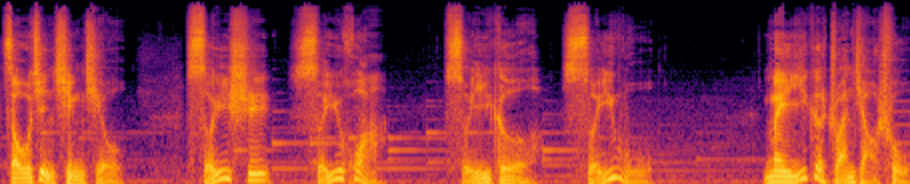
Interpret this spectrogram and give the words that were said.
走进清秋，随诗随画，随歌随舞。每一个转角处，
